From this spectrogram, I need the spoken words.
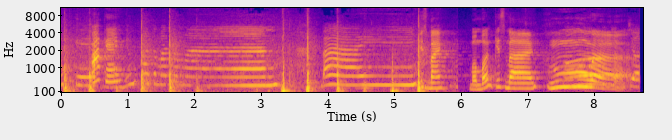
Oke. Oke. Sampai jumpa teman-teman. Bye. Kiss bye. Bonbon kiss bye. Good job.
